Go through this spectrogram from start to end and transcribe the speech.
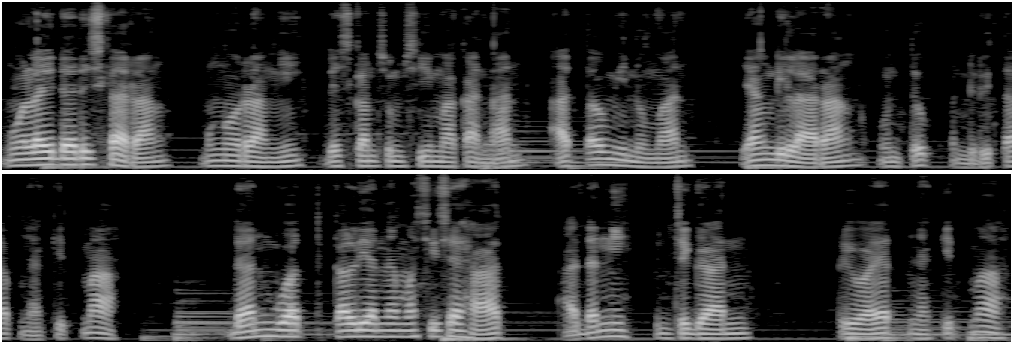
mulai dari sekarang mengurangi deskonsumsi makanan atau minuman yang dilarang untuk penderita penyakit mah. Dan buat kalian yang masih sehat, ada nih pencegahan riwayat penyakit mah.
